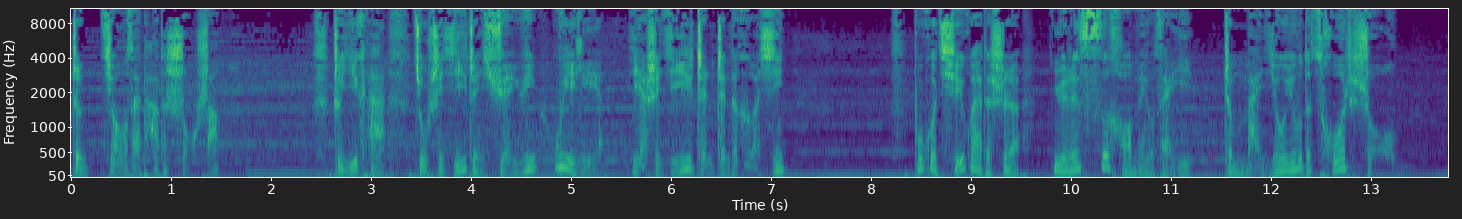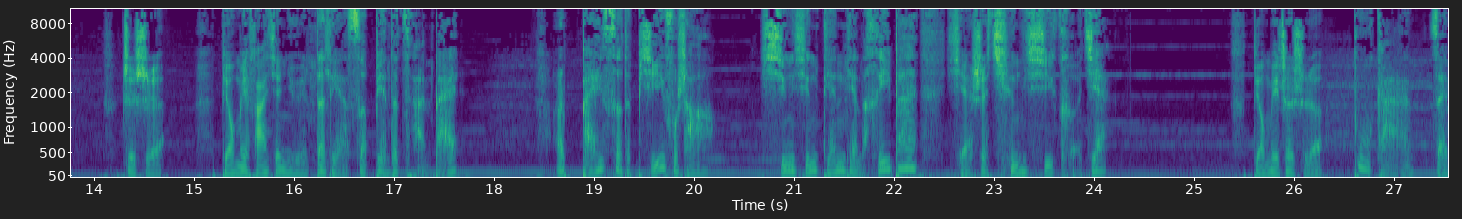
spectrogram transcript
正浇在她的手上。这一看就是一阵眩晕，胃里也是一阵阵的恶心。不过奇怪的是，女人丝毫没有在意，正慢悠悠的搓着手。只是，表妹发现女人的脸色变得惨白。而白色的皮肤上，星星点点的黑斑也是清晰可见。表妹这时不敢再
